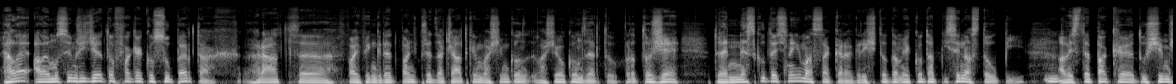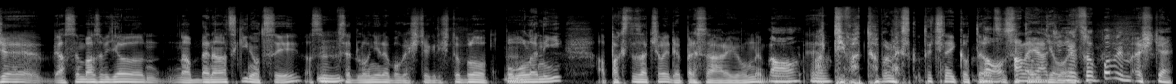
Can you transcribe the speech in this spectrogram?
Hele, ale musím říct, že je to fakt jako super tah hrát uh, Five Finger Dead Punch před začátkem vašim kon, vašeho koncertu, protože to je neskutečný masakr, když to tam jako ta píseň nastoupí. Mm. A vy jste pak, eh, tuším, že já jsem vás viděl na Benátský noci, asi mm. před loni, nebo ještě, když to bylo povolený, mm. a pak jste začali Depresárium, nebo, no. a tyva, to byl neskutečný kotel, no, co se ale tam já dělo. ti něco povím ještě.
